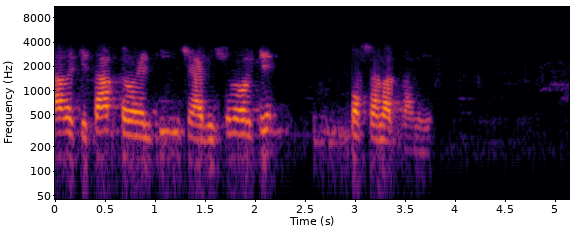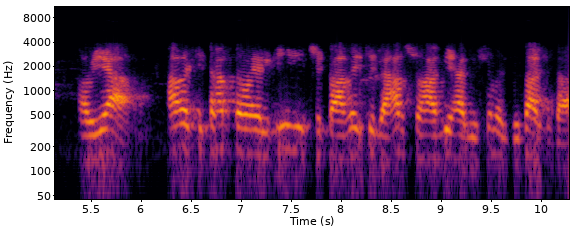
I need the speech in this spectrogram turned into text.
هغه کتاب ته ویل کېږي چې حدیثونه ورکې په سند باندې او یا هغه کتاب ته ویل کېږي چې په هغې کې د هر صحابي حدیثونه جدا جدا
